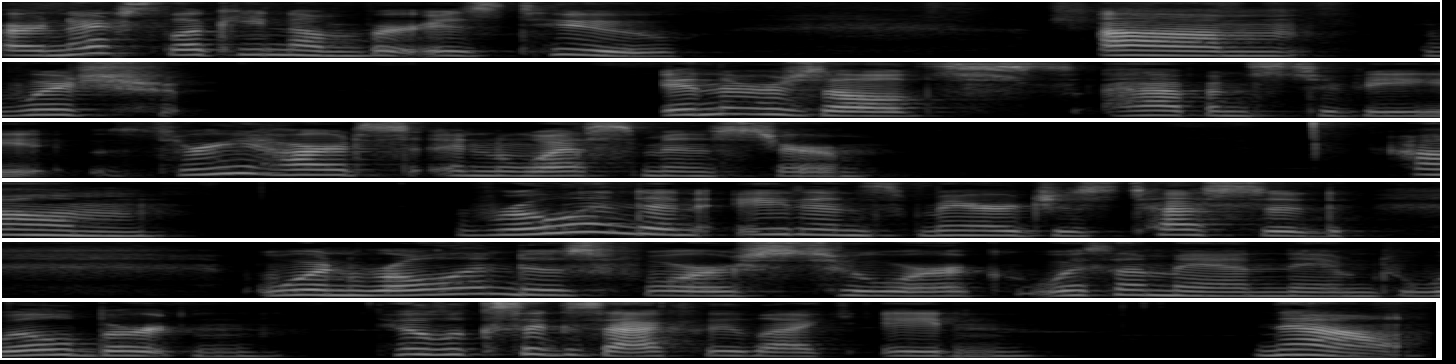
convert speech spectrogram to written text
our next lucky number is 2. Um which in the results happens to be three hearts in Westminster. Um, Roland and Aiden's marriage is tested when Roland is forced to work with a man named Will Burton, who looks exactly like Aiden. Now,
